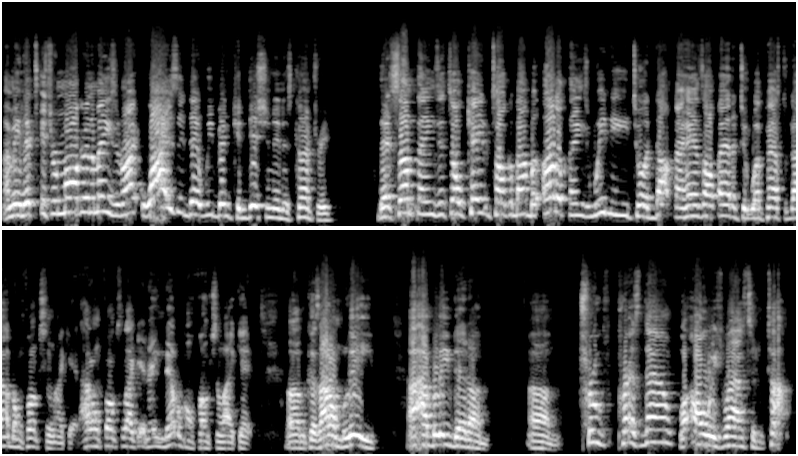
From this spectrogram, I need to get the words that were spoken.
I mean, it's, it's remarkable and amazing, right? Why is it that we've been conditioned in this country that some things it's okay to talk about, but other things we need to adopt a hands-off attitude. Well, Pastor Dowell don't function like that. I don't function like it, and ain't never gonna function like that uh, because I don't believe. I, I believe that um, um, truth pressed down will always rise to the top,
